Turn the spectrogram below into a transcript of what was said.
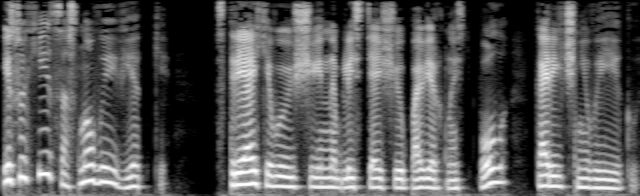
и сухие сосновые ветки, стряхивающие на блестящую поверхность пола коричневые иглы.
